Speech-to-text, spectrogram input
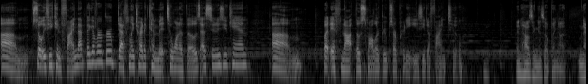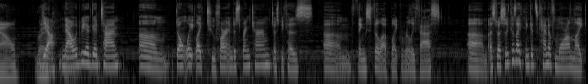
Um, so if you can find that big of a group, definitely try to commit to one of those as soon as you can. Um, but if not, those smaller groups are pretty easy to find too. And housing is opening up now, right? Yeah, now would be a good time. Um, don't wait like too far into spring term just because um, things fill up like really fast. Um, especially because I think it's kind of more on like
